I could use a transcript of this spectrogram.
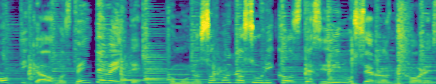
Óptica Ojos 2020. Como no somos los únicos, decidimos ser los mejores.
